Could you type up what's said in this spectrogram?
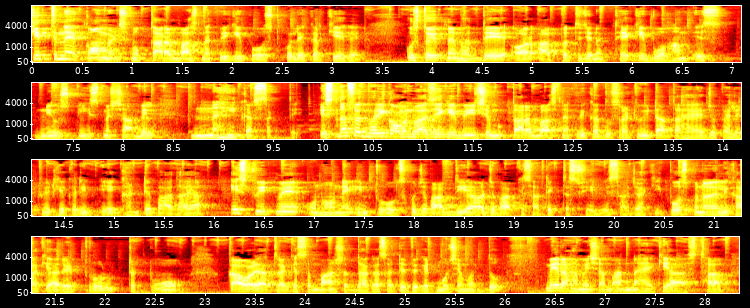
कितने कमेंट्स मुख्तार अब्बास नकवी की पोस्ट को लेकर किए गए। कुछ तो इतने भद्दे और आपत्तिजनक थे कि वो हम इस न्यूज़ पीस में शामिल नहीं कर सकते। इस नफरत भरी कॉमेंटबाजी के बीच मुख्तार अब्बास नकवी का दूसरा ट्वीट आता है, जो पहले ट्वीट के करीब एक घंटे बाद आया। इस ट्वीट में उन्होंने इन ट्रोल्स को जवाब दिया और जवाब के साथ एक तस्वीर भी साझा की। पोस्ट में उन्होंने लिखा कि, अरे ट्रोल टट्टुओं, कावड़ यात्रा के सम्मान, श्रद्धा का सर्टिफिकेट मुझे मत दो। मेरा हमेशा मानना है कि आस्था,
